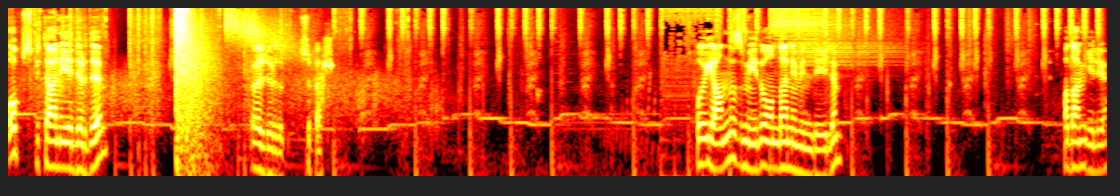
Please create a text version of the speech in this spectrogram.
Ops bir tane yedirdim. Öldürdüm. Süper. O yalnız mıydı ondan emin değilim. Adam geliyor.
